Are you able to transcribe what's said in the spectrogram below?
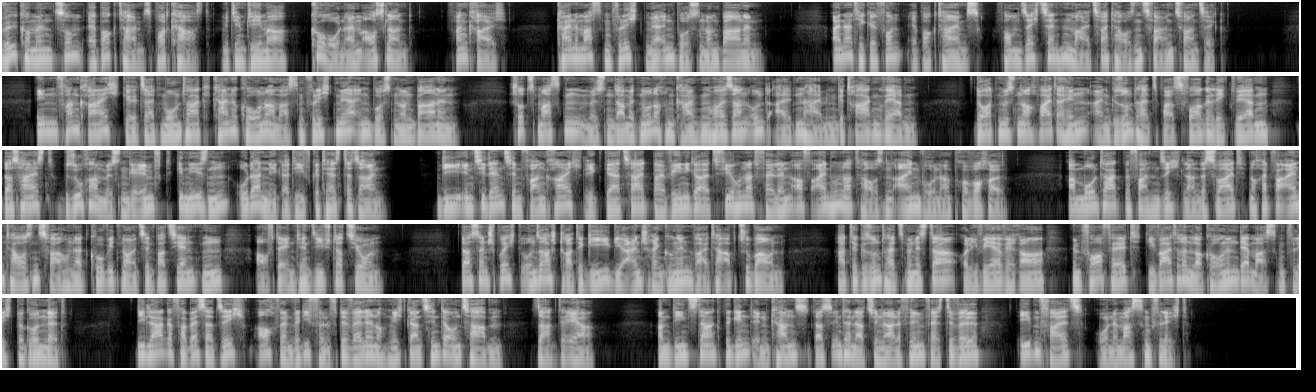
Willkommen zum Epoch Times Podcast mit dem Thema Corona im Ausland. Frankreich. Keine Maskenpflicht mehr in Bussen und Bahnen. Ein Artikel von Epoch Times vom 16. Mai 2022. In Frankreich gilt seit Montag keine Corona-Maskenpflicht mehr in Bussen und Bahnen. Schutzmasken müssen damit nur noch in Krankenhäusern und Altenheimen getragen werden. Dort müssen auch weiterhin ein Gesundheitspass vorgelegt werden, das heißt, Besucher müssen geimpft, genesen oder negativ getestet sein. Die Inzidenz in Frankreich liegt derzeit bei weniger als 400 Fällen auf 100.000 Einwohner pro Woche. Am Montag befanden sich landesweit noch etwa 1200 Covid-19-Patienten auf der Intensivstation. Das entspricht unserer Strategie, die Einschränkungen weiter abzubauen, hatte Gesundheitsminister Olivier Véran im Vorfeld die weiteren Lockerungen der Maskenpflicht begründet. Die Lage verbessert sich, auch wenn wir die fünfte Welle noch nicht ganz hinter uns haben, sagte er. Am Dienstag beginnt in Cannes das internationale Filmfestival, ebenfalls ohne Maskenpflicht.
